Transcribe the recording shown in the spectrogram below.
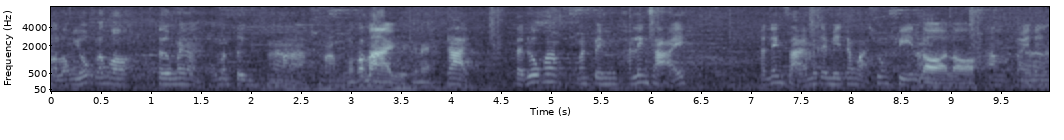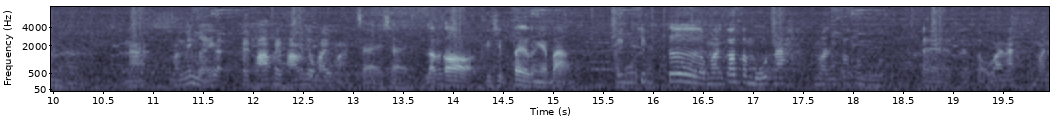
ต่อรองยกแล้วพอเติมไปหน่อยโอ้มันตึงมันมามามัมันก็มาอยู่ใช่ไหม ได้ แต่ด้วยว่ามันเป็นคันเร่งสาย คันเร่งสายมันจะมีจังหวะช่วงฟรีหน่อยรอรออะหน่อยนึงานะมันไม่เหมือนกับไฟฟ้าไฟฟ้ามันจะไวกว่าใช่ใช่แล้วก็ฟิวชิปเตอร์เป็นไงบ้างสมูทชิปไหมเตอร์มันก็สมูทนะ มันก็สมูทแต่แต่ต่อว่านะมัน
